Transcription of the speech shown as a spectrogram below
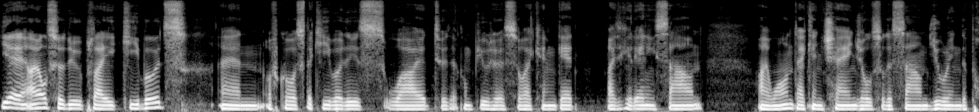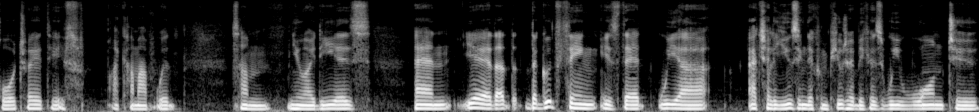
Yeah, I also do play keyboards, and of course, the keyboard is wired to the computer, so I can get basically any sound I want. I can change also the sound during the portrait if I come up with some new ideas. And yeah, the, the- good thing is that we are actually using the computer because we want to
